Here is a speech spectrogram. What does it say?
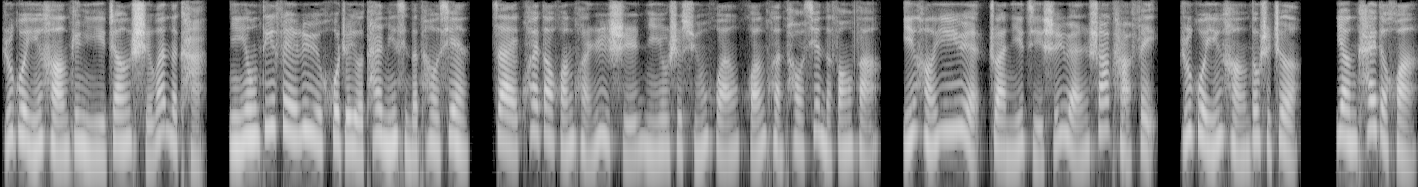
如果银行给你一张十万的卡，你用低费率或者有太明显的套现，在快到还款日时，你又是循环还款套现的方法，银行一月赚你几十元刷卡费。如果银行都是这样开的话，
